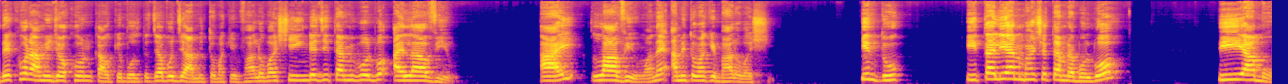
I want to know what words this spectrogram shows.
দেখুন, আমি যখন কাউকে বলতে যাব যে, আমি তোমাকে ভালোবাসি, ইংরেজিতে আমি বলব I love you I love you মানে আমি তোমাকে ভালোবাসি। কিন্তু ইতালিয়ান ভাষাতে আমরা বলব তিয়ামো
